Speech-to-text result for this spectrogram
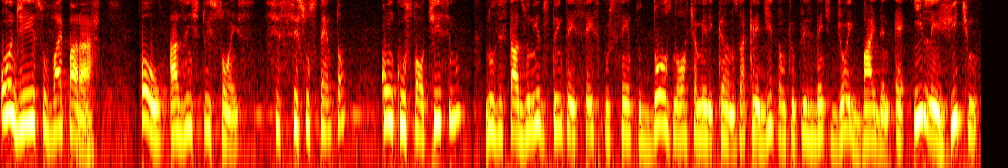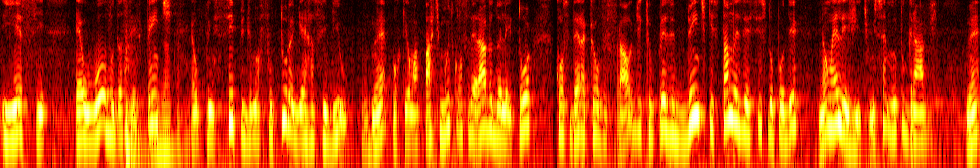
onde isso vai parar? Ou as instituições se, se sustentam com um custo altíssimo. Nos Estados Unidos, 36% dos norte-americanos acreditam que o presidente Joe Biden é ilegítimo e esse é o ovo da serpente, Exatamente. é o princípio de uma futura guerra civil, uhum. né? porque uma parte muito considerável do eleitor considera que houve fraude, que o presidente que está no exercício do poder não é legítimo. Isso é muito grave. Né?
